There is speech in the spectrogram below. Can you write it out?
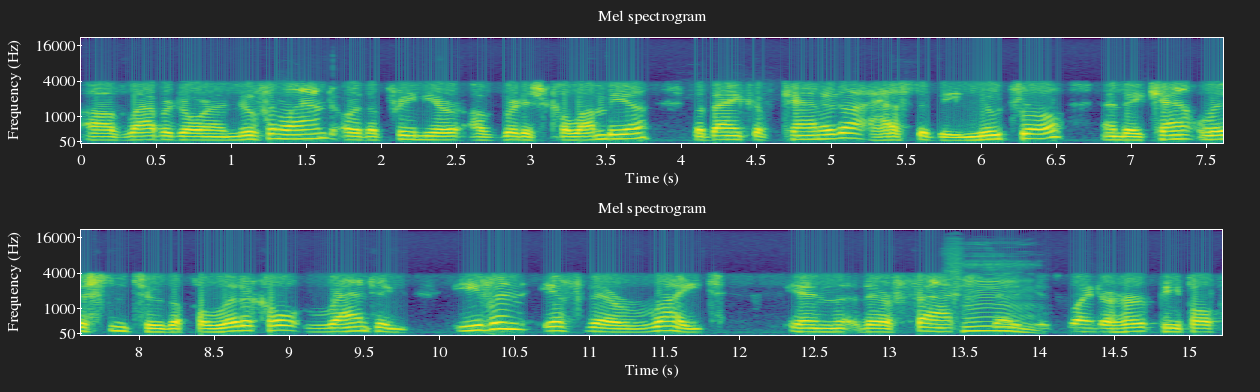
of Labrador and Newfoundland or the Premier of British Columbia. The Bank of Canada has to be neutral, and they can't listen to the political ranting, even if they're right in their facts hmm. that it's going to hurt people.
